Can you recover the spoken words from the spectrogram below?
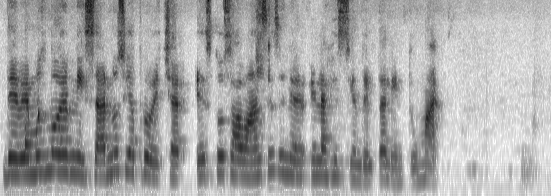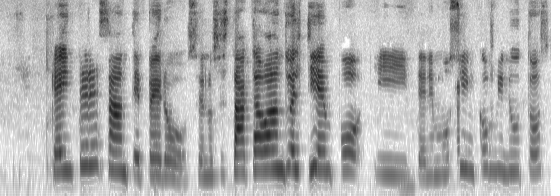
debemos modernizarnos y aprovechar estos avances en la gestión del talento humano. Qué interesante, pero se nos está acabando el tiempo y tenemos cinco minutos.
